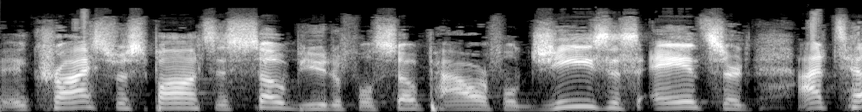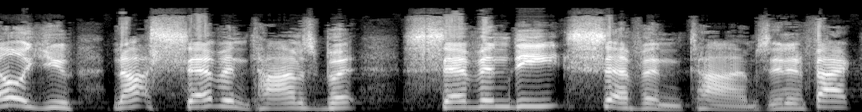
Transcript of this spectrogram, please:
And Christ's response is so beautiful, so powerful. Jesus answered, I tell you, not seven times, but 77 times. And in fact,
